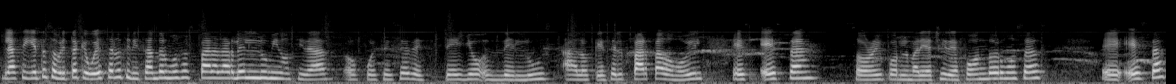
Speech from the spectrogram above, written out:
La siguiente sombrita que voy a estar utilizando hermosas para darle luminosidad o pues ese destello de luz a lo que es el párpado móvil es esta. Sorry por el mariachi de fondo hermosas. Eh, esta,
